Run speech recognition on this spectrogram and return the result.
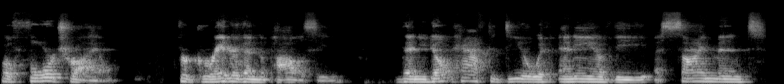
before trial for greater than the policy, then you don't have to deal with any of the assignment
